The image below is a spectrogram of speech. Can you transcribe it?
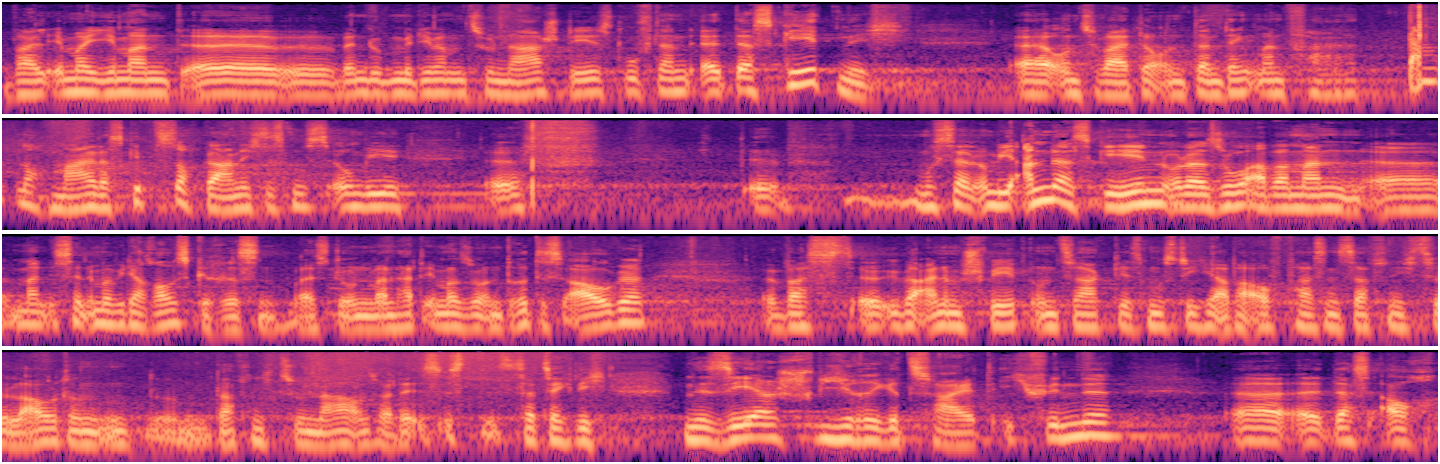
weil immer jemand, äh, wenn du mit jemandem zu nahe stehst, ruft dann, äh, das geht nicht äh, und so weiter. Und dann denkt man, verdammt nochmal, das gibt's doch gar nicht, das muss irgendwie, äh, äh, muss dann irgendwie anders gehen oder so, aber man, äh, man ist dann immer wieder rausgerissen, weißt du, und man hat immer so ein drittes Auge, was über einem schwebt und sagt, jetzt musst du hier aber aufpassen, es darf nicht zu laut und, und, darf nicht zu nah und so weiter. Es ist, ist tatsächlich eine sehr schwierige Zeit. Ich finde, äh, das auch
